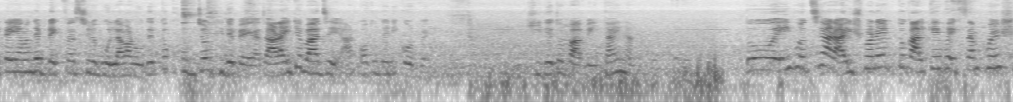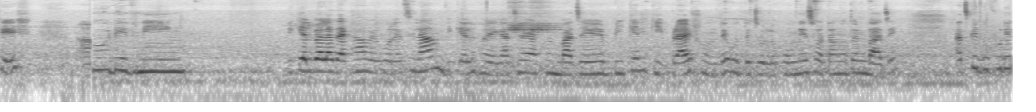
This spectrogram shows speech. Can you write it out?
এটাই আমাদের ব্রেকফাস্ট ছিল বললাম, আর ওদের তো খুব জোর খিদে পেয়ে গেছে। আড়াইটে বাজে, আর কত দেরি করবে? খিদে তো পাবেই, তাই না? তো এই হচ্ছে, আর আয়ুষ্মানের তো কালকে এক্সাম হয় শেষ। গুড ইভিনিং বিকেলবেলা দেখা হবে বলেছিলাম, বিকেল হয়ে গেছে, এখন বাজে বিকেল কি? প্রায় সন্ধে হতে চলল, পৌনে ছটা মতন বাজে। আজকে দুপুরে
